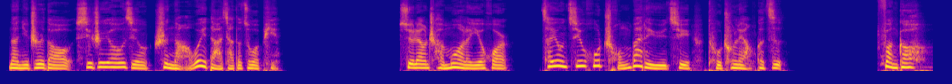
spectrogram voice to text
那你知道《西之妖精》是哪位大家的作品？徐亮沉默了一会儿，才用几乎崇拜的语气吐出两个字：“梵高。”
